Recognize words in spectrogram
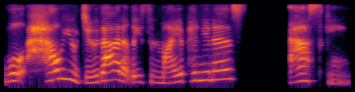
Well, how you do that, at least in my opinion, is asking,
